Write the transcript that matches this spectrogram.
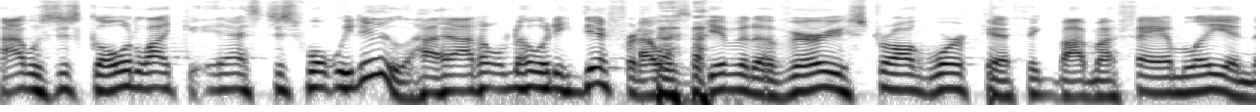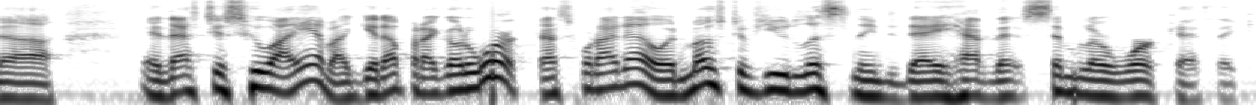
I was just going like that's just what we do. I, I don't know any different. I was given a very strong work ethic by my family, and uh, and that's just who I am. I get up and I go to work. That's what I know. And most of you listening today have that similar work ethic.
